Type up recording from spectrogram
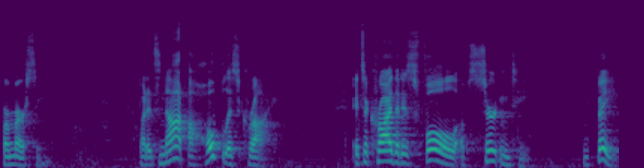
for mercy. But it's not a hopeless cry, it's a cry that is full of certainty and faith.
